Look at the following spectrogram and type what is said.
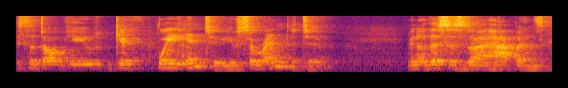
It's the dog you give way into, you surrender to. You know, this is what happens.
